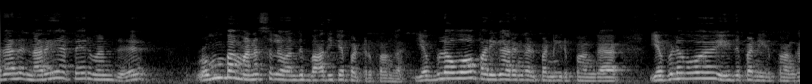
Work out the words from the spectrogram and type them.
அதாவது நிறைய பேர் வந்து ரொம்ப மனசுல வந்து பாதிக்கப்பட்டிருப்பாங்க. எவ்வளவோ பரிகாரங்கள் பண்ணியிருப்பாங்க எவ்வளவோ இது பண்ணியிருப்பாங்க.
